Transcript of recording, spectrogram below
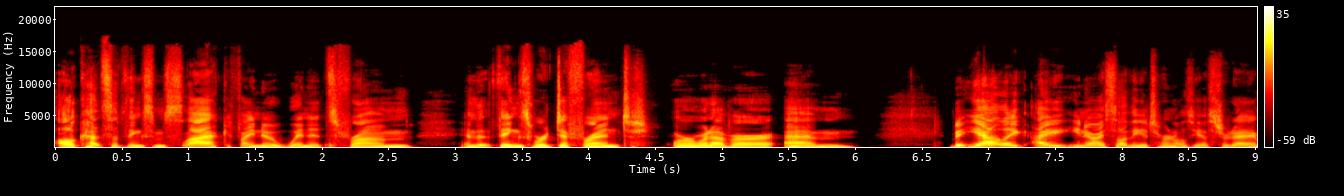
I'll cut something some slack if I know when it's from and that things were different or whatever. Um, but yeah, like I, you know, I saw the Eternals yesterday,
